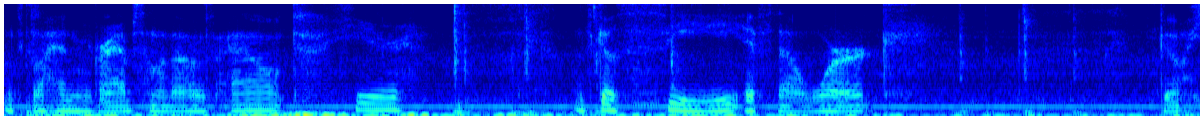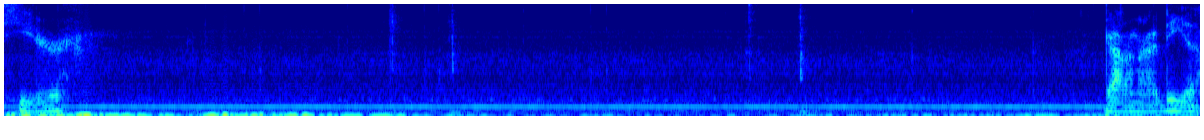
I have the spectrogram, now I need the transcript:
Let's go ahead and grab some of those out here. Let's go see if they'll work. Go here. Got an idea.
